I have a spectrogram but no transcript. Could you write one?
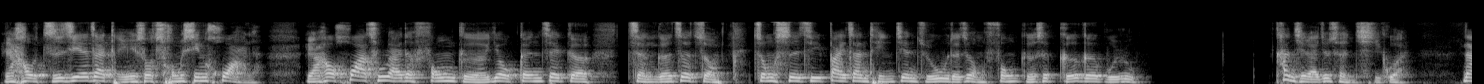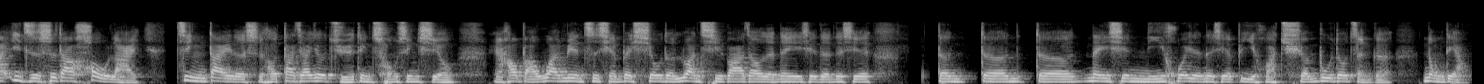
然后直接再等于说重新画了，然后画出来的风格又跟这个整个这种中世纪拜占庭建筑物的这种风格是格格不入，看起来就是很奇怪。那一直是到后来近代的时候，大家又决定重新修，然后把外面之前被修的乱七八糟的那一些的那些的的的那一些泥灰的那些壁画，全部都整个弄掉，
